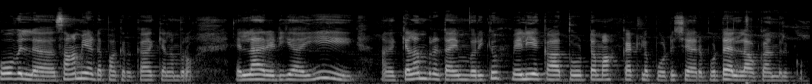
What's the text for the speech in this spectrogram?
கோவிலில் சாமியாட்ட பார்க்குறதுக்காக கிளம்புறோம். எல்லாம் ரெடியாகி அங்கே கிளம்புற டைம் வரைக்கும் வெளியே காத்தோட்டமாக கட்டில் போட்டு சேரை போட்டு எல்லாம் உட்காந்துருக்கும்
